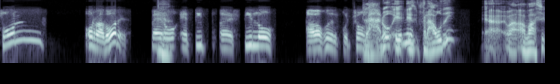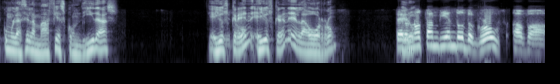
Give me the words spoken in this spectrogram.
son ahorradores, pero estilo abajo del colchón. Claro, ¿es fraude? A base como le hace la mafia, escondidas. Ellos creen, ellos creen en el ahorro. Pero, no están viendo the growth of a,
